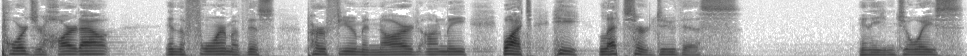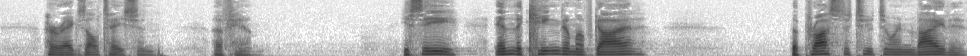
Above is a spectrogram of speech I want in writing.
poured your heart out? in the form of this perfume and nard on me. Watch, he lets her do this. And he enjoys her exaltation of him. You see, in the kingdom of God, the prostitutes are invited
